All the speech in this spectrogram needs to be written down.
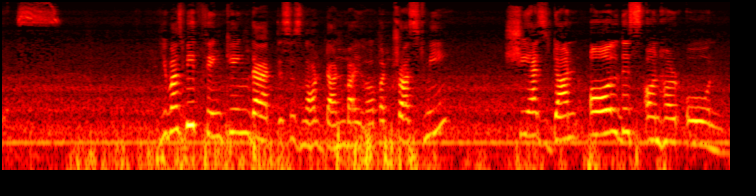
Yes. You must be thinking that this is not done by her, but trust me, she has done all this on her own.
